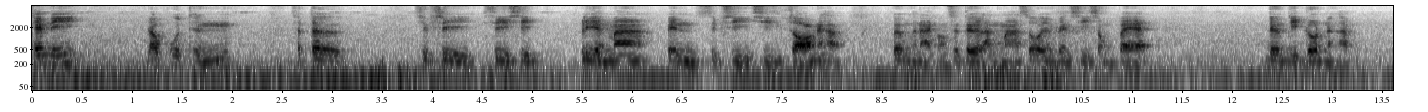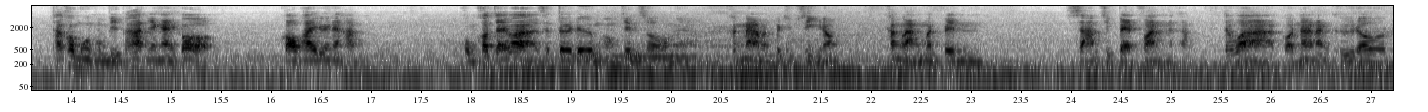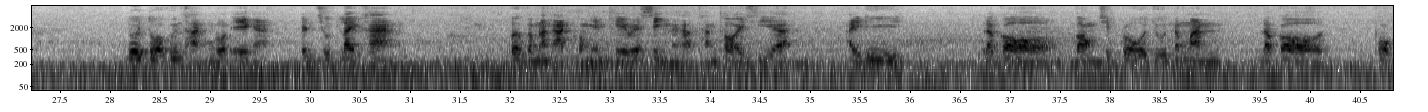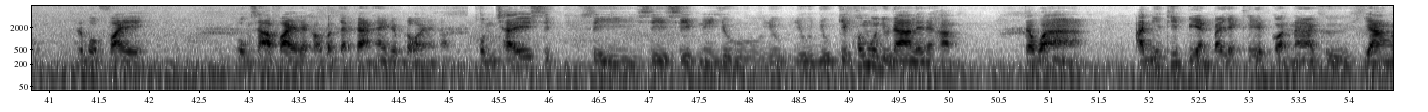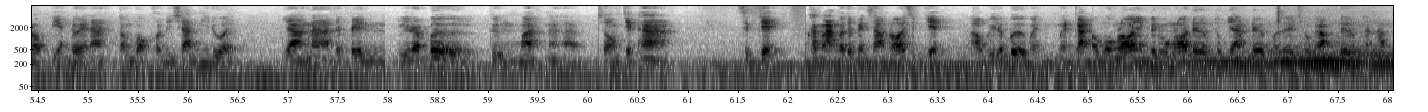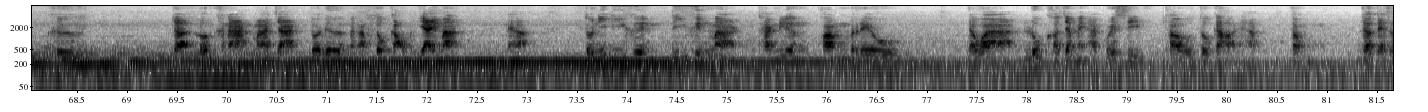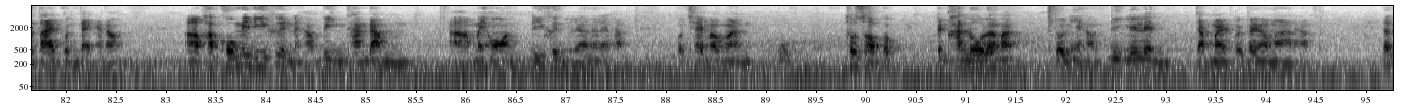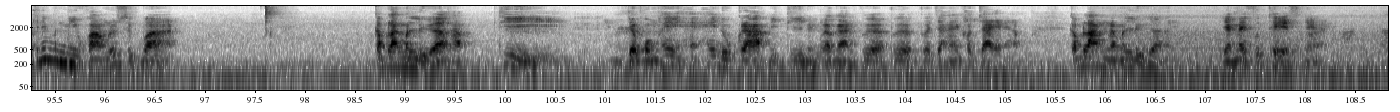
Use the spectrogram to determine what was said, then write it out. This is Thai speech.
เทปนี้เราพูดถึงสเตอร์ 14 40 เปลี่ยนมาเป็น 14 42 นะครับ เพิ่มขนาดของสเตอร์หลังมาโซ่ยังเป็น 428 เดิมติดรถนะครับ ถ้าข้อมูลผมผิดพลาดยังไงก็ขออภัยด้วยนะครับ ผมเข้าใจว่าสเตอร์เดิมของ Gen 2เนี่ยข้างหน้ามันเป็น 14 เนาะข้างหลังมันเป็น 38 ฟันนะครับ แต่ว่าก่อนหน้านั้นคือเราด้วยตัวพื้นฐานของรถเองอะ่ะ เป็นชุดไล่ข้าง เพิ่มกำลังอัดของ NK Racing นะครับ ทั้งถ้อยเสีย ID แล้วก็กล่องชิปโปรจูนน้ำมัน แล้วก็พวกระบบไฟองศาไฟอะไรเขาก็จัดการให้เรียบร้อยนะครับ ผมใช้ 14 40นี่อยู่อยู่อยู่อยู่เก็บข้อมูลอยู่นานเลยนะครับ แต่ว่าอันนี้ที่เปลี่ยนไปจากเทปก่อนหน้าคือยางเราเปลี่ยนด้วยนะ ต้องบอกคอนดิชันนี้ด้วย ยางหน้าจะเป็นวีรเบอร์กึ่งมัดนะครับ275 17 ข้างหลังก็จะเป็น 317 เอาวีรเบอร์เหมือนเหมือนกัน วงล้อยังเป็นวงล้อเดิมทุกอย่างเดิมหมดเลยโชคอัพเดิมนะครับ คือจะลดขนาดมาจากตัวเดิมนะครับ ตัวเก่ามันใหญ่มากนะครับ ตัวนี้ดีขึ้นดีขึ้นมากทั้งเรื่องความเร็ว แต่ว่าลุคเขาจะไม่ aggressive เท่าตัวเก่านะครับต้องแล้วแต่สไตล์คนแต่งอะเนาะพับโค้งได้ดีขึ้นนะครับ วิ่งทางดำอ่า ไม่หอนดีขึ้นอยู่แล้วนั่นแหละครับก็ใช้มาประมาณทดสอบก็เป็นพันโลแล้วมั้งตัวนี้ครับวิ่งเล่นๆจับไม้ไปไปมาๆนะครับ แล้วทีนี้มันมีความรู้สึกว่ากำลังมันเหลือครับ ที่เดี๋ยวผมให้ให้ให้ดูกราฟอีกทีหนึ่งแล้วกันเพื่อเพื่อเพื่อจะให้เข้าใจนะครับกำลังนะมันเหลือ อย่างในฟุตเทจเนี่ย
